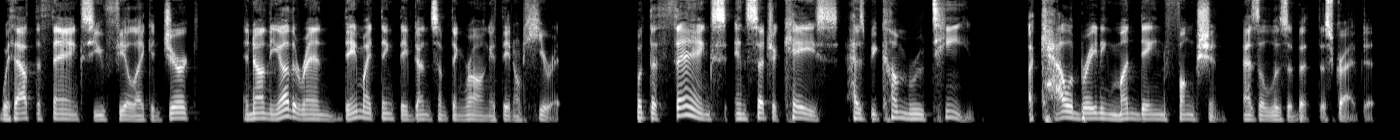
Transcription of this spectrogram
Without the thanks, you feel like a jerk. And on the other end, they might think they've done something wrong if they don't hear it. But the thanks in such a case has become routine, a calibrating mundane function, as Elizabeth described it.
